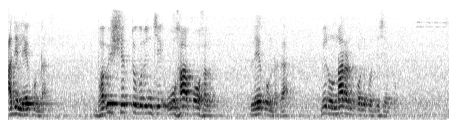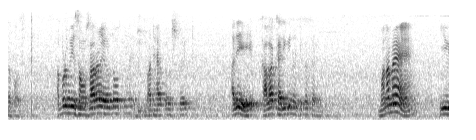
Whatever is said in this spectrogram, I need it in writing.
అది లేకుండా భవిష్యత్తు గురించి ఊహాపోహలు లేకుండగా మీరు ఉన్నారనుకోండి కొద్దిసేపు. సపోజ్ అప్పుడు మీ సంసారం ఏమిటవుతుంది? వాట్ హ్యాపన్స్ టు ఇట్ అది కళ కరిగినట్టుగా కరిగింది. మనమే ఈ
